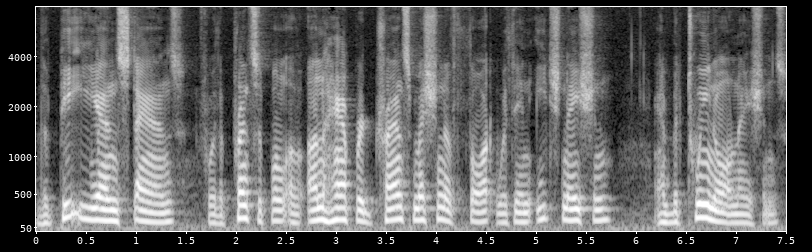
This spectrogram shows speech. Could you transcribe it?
The PEN stands for the principle of unhampered transmission of thought within each nation and between all nations,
